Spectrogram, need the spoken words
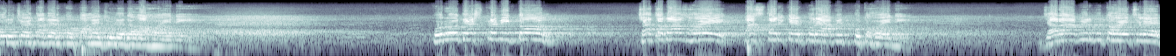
পরিচয় তাদের কপালে জুড়ে দেওয়া হয়নি। কোন দেশপ্রেমিক দল চাঁদাবাজ হয়ে পাঁচ তারিখের পরে আবির্ভূত হয়নি। যারা আবির্ভূত হয়েছিলেন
